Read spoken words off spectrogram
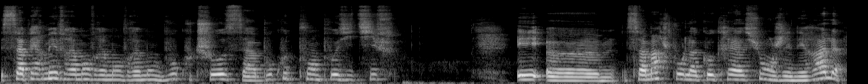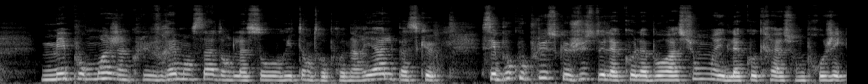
Ça permet vraiment, vraiment, vraiment beaucoup de choses, ça a beaucoup de points positifs. Et euh, ça marche pour la co-création en général, mais pour moi, j'inclus vraiment ça dans de la sororité entrepreneuriale parce que c'est beaucoup plus que juste de la collaboration et de la co-création de projets.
